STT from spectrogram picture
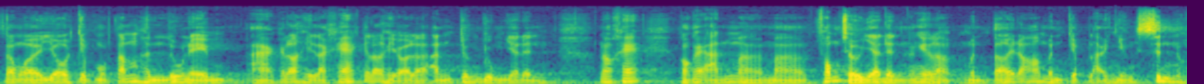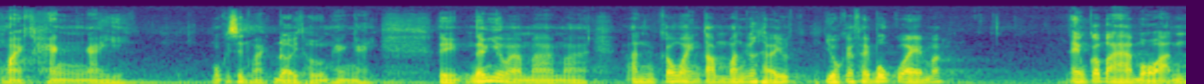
xong rồi vô chụp một tấm hình lưu niệm. À cái đó thì là khác, cái đó thì gọi là ảnh chân dung gia đình. Nó khác. Còn cái ảnh mà mà phóng sự gia đình có nghĩa là mình tới đó mình chụp lại những sinh hoạt hàng ngày, một cái sinh hoạt đời thường hàng ngày. Thì nếu như mà mà mà anh có quan tâm, anh có thể vô cái facebook của em á. Em có ba bộ ảnh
